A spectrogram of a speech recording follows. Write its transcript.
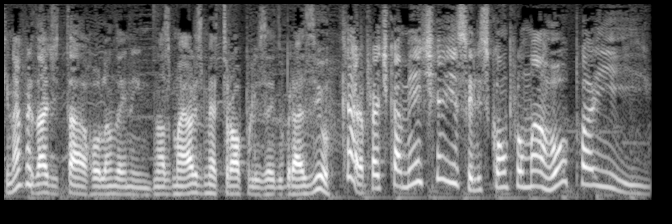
Que na verdade tá rolando aí nas maiores metrópoles aí do Brasil. Cara, praticamente é isso. Eles compram uma roupa e,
